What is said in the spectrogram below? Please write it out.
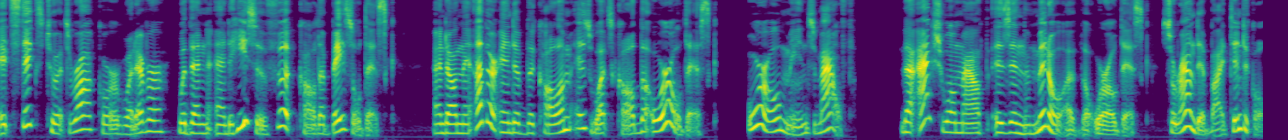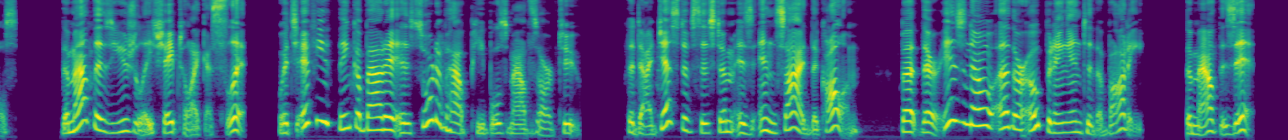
It sticks to its rock or whatever with an adhesive foot called a basal disc, and on the other end of the column is what's called the oral disc. Oral means mouth. The actual mouth is in the middle of the oral disc, surrounded by tentacles. The mouth is usually shaped like a slit, which, if you think about it, is sort of how people's mouths are too. The digestive system is inside the column, but there is no other opening into the body. The mouth is it.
